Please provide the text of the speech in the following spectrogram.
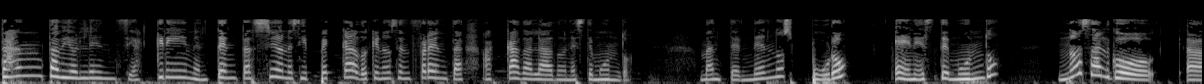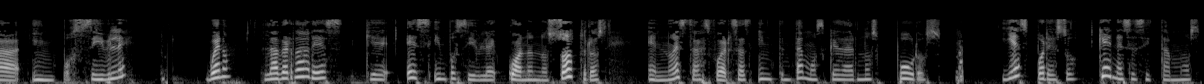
tanta violencia, crimen, tentaciones y pecado que nos enfrenta a cada lado en este mundo mantenernos puro en este mundo no es algo uh, imposible. Bueno, la verdad es que es imposible cuando nosotros en nuestras fuerzas intentamos quedarnos puros. Y es por eso que necesitamos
